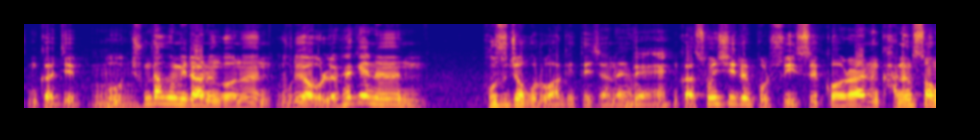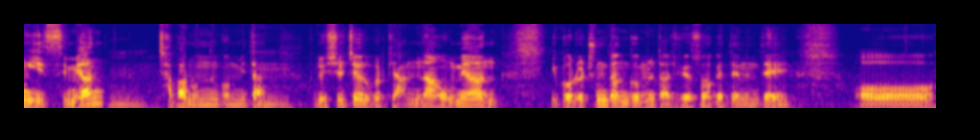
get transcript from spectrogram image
그러니까 이제 뭐 음. 충당금이라는 거는 우리가 원래 회계는 보수적으로 하게 되잖아요. 네. 그러니까 손실을 볼 수 있을 거라는 가능성이 있으면 음. 잡아놓는 겁니다. 음. 그리고 실제로 그렇게 안 나오면 이거를 충당금을 다시 회수하게 되는데 음. 어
